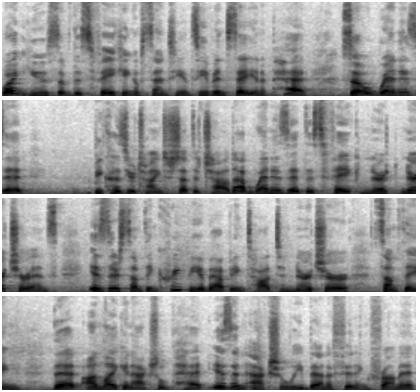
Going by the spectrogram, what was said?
what use of this faking of sentience, even say in a pet. So when is it because you're trying to shut the child up? When is it this fake nur nurturance? Is there something creepy about being taught to nurture something that unlike an actual pet isn't actually benefiting from it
